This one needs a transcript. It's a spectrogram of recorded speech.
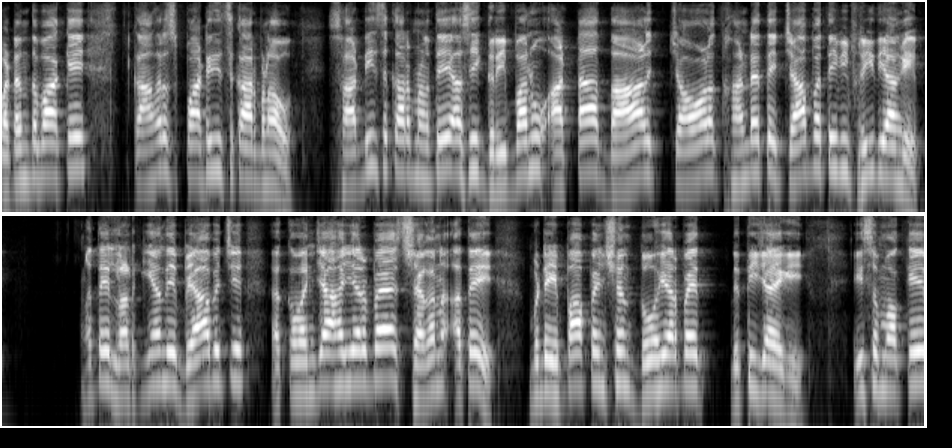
ਬਟਨ ਦਬਾ ਕੇ ਕਾਂਗਰਸ ਪਾਰਟੀ ਦੀ ਸਰਕਾਰ ਬਣਾਓ। ਸਾਡੀ ਸਰਕਾਰ ਬਣਨ ਤੇ ਅਸੀਂ ਗਰੀਬਾਂ ਨੂੰ ਆਟਾ, ਦਾਲ, ਚੌਲ, ਖੰਡ ਅਤੇ ਚਾਹ ਪੱਤੀ ਵੀ ਫ੍ਰੀ ਦੇਵਾਂਗੇ ਅਤੇ ਲੜਕੀਆਂ ਦੇ ਵਿਆਹ ਵਿੱਚ 51000 ਰੁਪਏ, ਸ਼ਗਨ ਅਤੇ ਵਡੇਪਾ ਪੈਨਸ਼ਨ 2000 ਰੁਪਏ ਦਿੱਤੀ ਜਾਏਗੀ। ਇਸ ਮੌਕੇ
